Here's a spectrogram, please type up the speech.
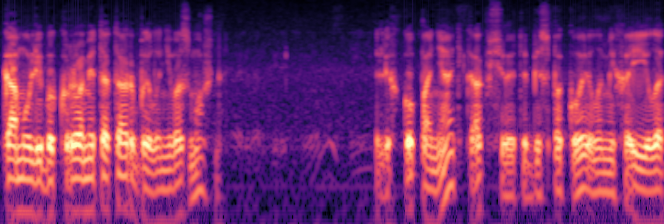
кому-либо кроме татар было невозможно. Легко понять, как все это беспокоило Михаила.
